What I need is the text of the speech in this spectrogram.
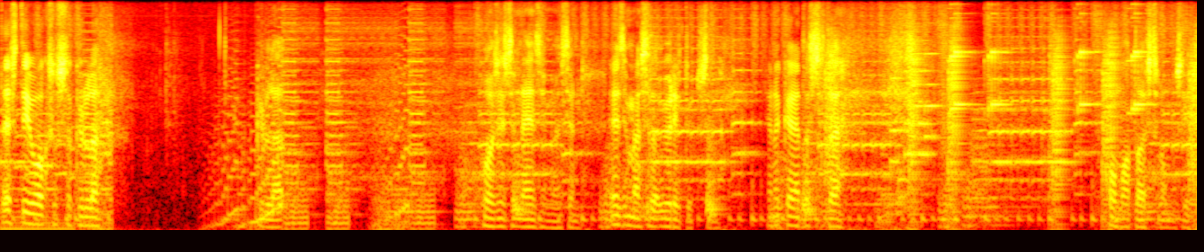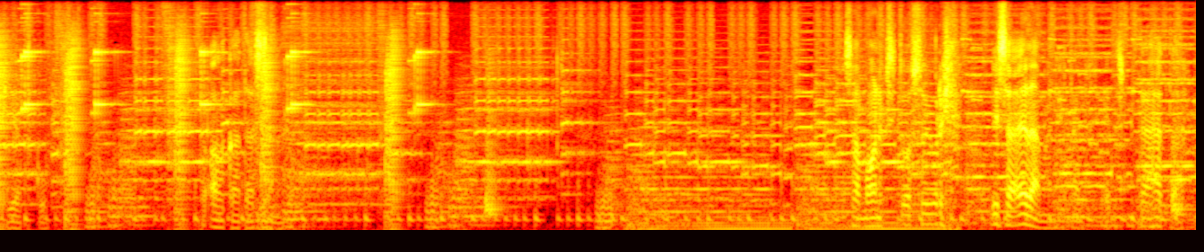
Testijuoksussa kyllä, kyllä voisin sen ensimmäisen, ensimmäisellä yrityksellä. Ja näköjään tässä tää oma taistelumusiikki jatkuu. Tää alkaa tässä. Sama onneksi tuossa juuri lisää elämä, niin ei tässä mitään hätää.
